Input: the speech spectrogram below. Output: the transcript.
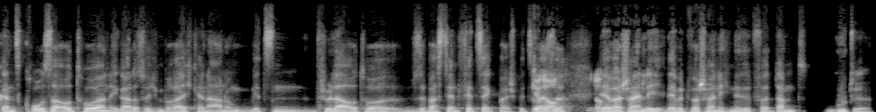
ganz große Autoren, egal aus welchem Bereich, keine Ahnung, jetzt ein Thriller-Autor, Sebastian Fitzek beispielsweise, genau, genau. der wahrscheinlich, der wird wahrscheinlich eine verdammt gute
